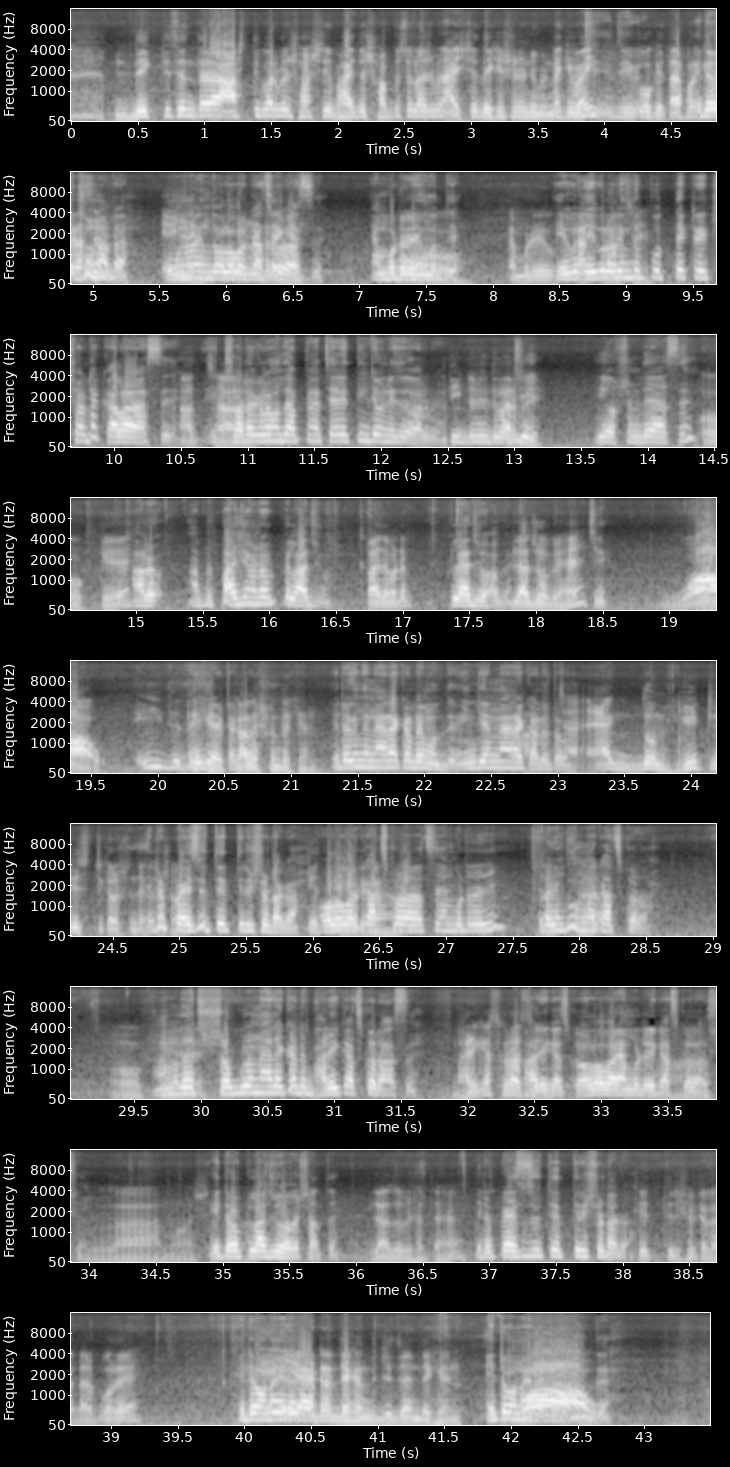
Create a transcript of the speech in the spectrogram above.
দেখতেছেন তারা আসতে পারবেন সরাসরি ভাইদের সবে চলে আসবেন আইসে দেখে শুনে নেবেন নাকি ভাই। ওকে তারপর এমব্রয়ডারির মধ্যে। এগুলো কিন্তু প্রত্যেকটা ছটা কালার আছে। আচ্ছা। ছটা কালার মধ্যে আপনারা চাইলে তিনটাও নিতে পারবেন। তিনটা নিতে পারবে? এই অপশন দেওয়া আছে। ওকে আর আপনার পায়জামাটা প্লাজো প্লাজো হবে। ব্লাউজ হবে হ্যাঁ? জি। ওয়াও এই যে দেখেন কালেকশন দেখেন। এটা কিন্তু নায়রা কাটের মধ্যে ইন্ডিয়ান নায়রা কাট এটা আচ্ছা, একদম হিট লিস্ট কালেকশন দেখেন এটা। প্রাইস হচ্ছে তেত্রিশশো টাকা। অল ওভার কাজ করা হ্যাঁ। আছে এমব্রয়ডারি এটা কিন্তু অন্য আচ্ছা। কাজ করা। ওকে আমাদের সবগুলো নাইরা কাটে ভারী কাজ করা আছে। ভারী কাজ করা আছে? ভারী কাজ করা অল ওভার এমব্রয়ডারি কাজ করা আছে। মাশাআল্লাহ মাশাআল্লাহ। এটাও প্লাজো হবে সাথে। প্লাজোর সাথে হ্যাঁ? এটা প্রাইস হচ্ছে তেত্রিশশো টাকা। 3300 টাকা তারপরে? এটাও নাইরা এটা দেখেন ডিজাইন দেখেন। কাটের Wow! মধ্যে।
